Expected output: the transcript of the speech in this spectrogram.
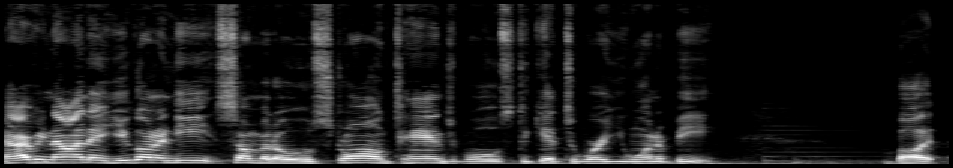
Now, every now and then, you're going to need some of those strong tangibles to get to where you want to be. But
